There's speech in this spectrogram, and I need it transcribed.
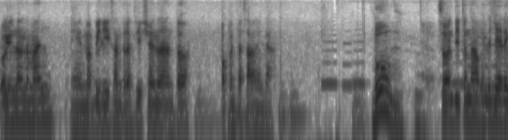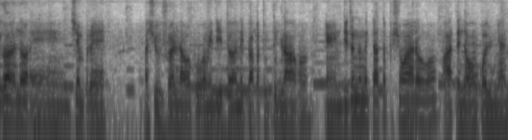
So, yun lang naman. And mabilis ang transition na lang to. Papunta sa kanila. Boom! So, andito na ako kila Jericho, ano? And, syempre, as usual ako po kami dito. Nagpapatugtog lang ako. And, dito na nagtatapos yung araw ko. Attend akong call niyan.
